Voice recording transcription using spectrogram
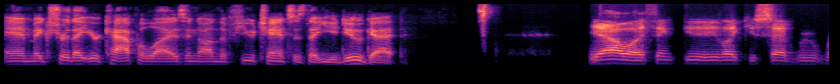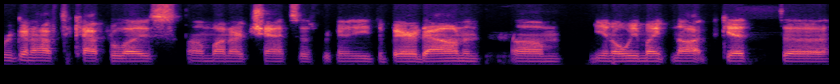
and make sure that you're capitalizing on the few chances that you do get? Yeah, well, I think, like you said, we're going to have to capitalize um, on our chances. We're going to need to bear down, and um, you know, we might not get uh,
